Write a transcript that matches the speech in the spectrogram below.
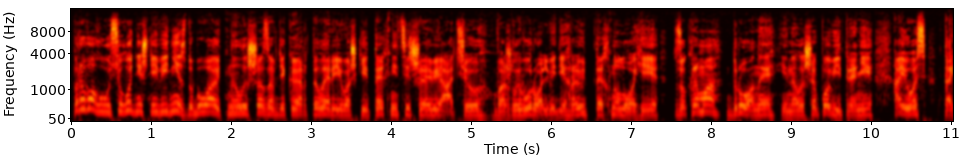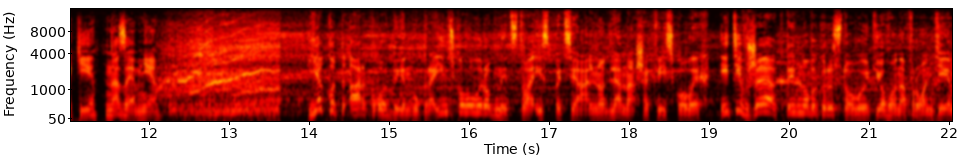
Перевагу у сьогоднішній війні здобувають не лише завдяки артилерії, важкій техніці чи авіацію. Важливу роль відіграють технології, зокрема дрони, і не лише повітряні, а й ось такі наземні. Як от Арк 1 українського виробництва і спеціально для наших військових. І ті вже активно використовують його на фронті.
